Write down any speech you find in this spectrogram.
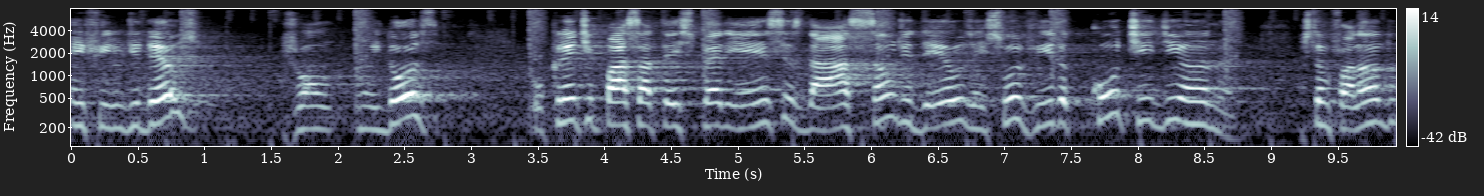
em filho de Deus, João 1 e 12, o crente passa a ter experiências da ação de Deus em sua vida cotidiana. Estamos falando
